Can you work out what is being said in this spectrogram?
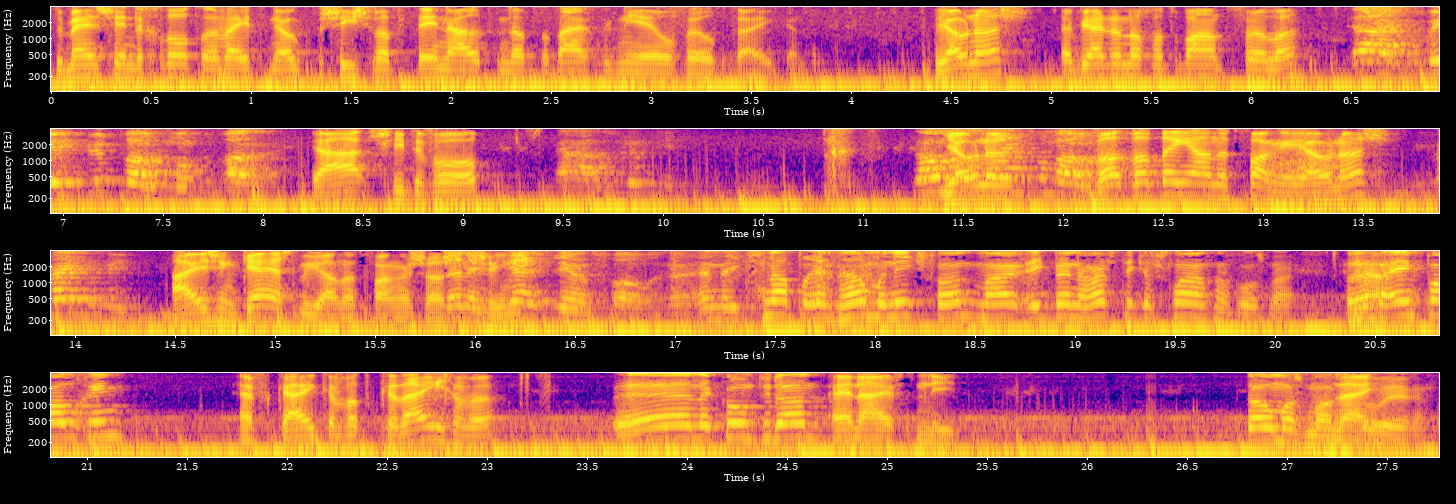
de mensen in de grot... en weten nu ook precies wat het inhoudt en dat dat eigenlijk niet heel veel betekent. Jonas, heb jij er nog wat op aan te vullen? Ja, ik probeer die kut-Pokémon te vangen. Ja, schiet ervoor op. Ja, Jonas, wat, wat ben je aan het vangen, Jonas? Ik weet het niet. Hij is een Ghastly aan het vangen, zoals ben we ik zien. Gasly aan het vallen. En ik snap er echt helemaal niks van, maar ik ben er hartstikke verslaafd aan volgens mij. Nog Nou. even één poging. Even kijken, wat krijgen we? En dan komt hij dan. En hij heeft hem niet. Thomas mag Nee. proberen.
